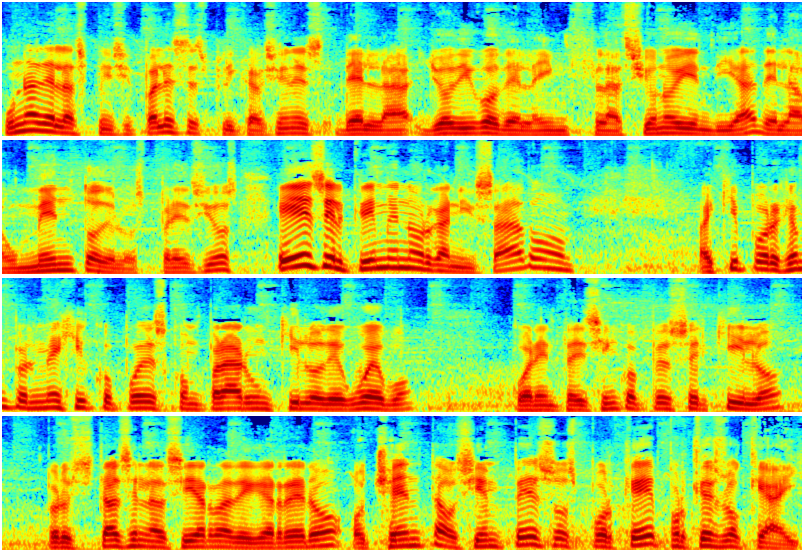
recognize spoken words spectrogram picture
Una de las principales explicaciones de la, yo digo, de la inflación hoy en día, del aumento de los precios, es el crimen organizado. Aquí, por ejemplo, en México puedes comprar un kilo de huevo, 45 pesos el kilo, pero si estás en la Sierra de Guerrero, 80 o 100 pesos. ¿Por qué? Porque es lo que hay.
